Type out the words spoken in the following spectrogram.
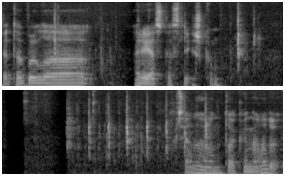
Это было резко слишком. Хотя, наверное, так и надо.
